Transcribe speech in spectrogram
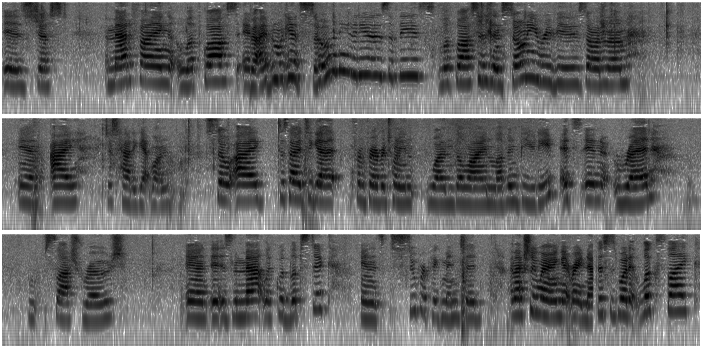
is just a mattifying lip gloss and I've been looking at so many videos of these lip glosses and so many reviews on them and I just had to get one. So I decided to get from Forever 21 the line Love and Beauty. It's in red slash Rouge. And it is the matte liquid lipstick. And it's super pigmented. I'm actually wearing it right now. This is what it looks like.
